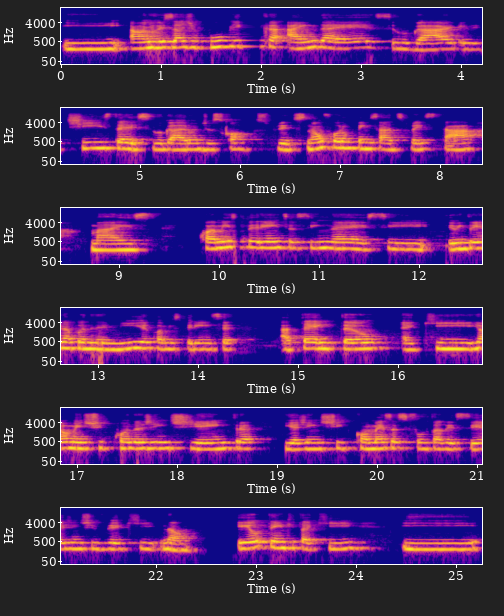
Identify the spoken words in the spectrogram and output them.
E a universidade pública ainda é esse lugar elitista, esse lugar onde os corpos pretos não foram pensados para estar, mas com a minha experiência, assim, né? Esse, eu entrei na pandemia, com a minha experiência até então, é que realmente quando a gente entra e a gente começa a se fortalecer, a gente vê que, não, eu tenho que estar aqui e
